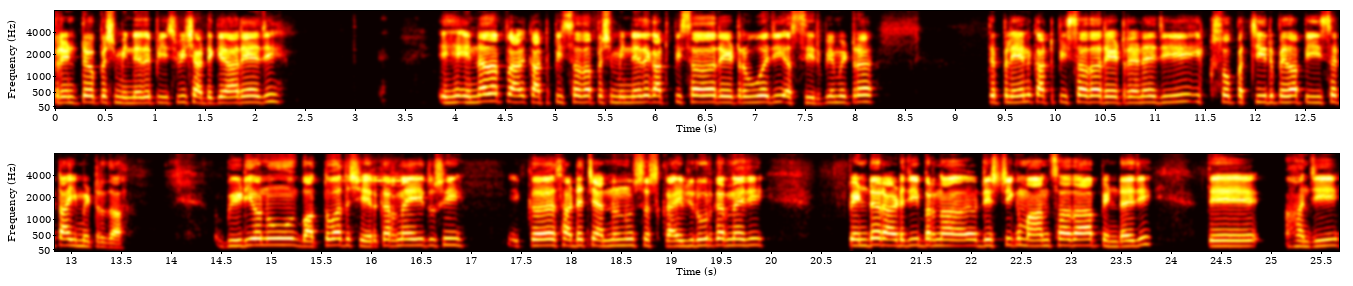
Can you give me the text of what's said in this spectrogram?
ਪ੍ਰਿੰਟ ਪਸ਼ਮੀਨੇ ਦੇ ਪੀਸ ਵੀ ਛੱਡ ਕੇ ਆ ਰਹੇ ਹਾਂ ਜੀ। ਇਹ ਇਹਨਾਂ ਦਾ ਪ- ਕੱਟ ਪੀਸਾਂ ਦਾ, ਪਸ਼ਮੀਨੇ ਦੇ ਕੱਟ ਪੀਸਾਂ ਦਾ ਰੇਟ ਰਹੂਗਾ ਜੀ 80 ਰੁਪਏ ਮੀਟਰ ਤੇ ਪਲੇਨ ਕੱਟ ਪੀਸਾਂ ਦਾ ਰੇਟ ਰਹਿਣਾ ਹੈ ਜੀ 125 ਰੁਪਏ ਦਾ ਪੀਸ 2.5 ਮੀਟਰ ਦਾ। ਵੀਡੀਓ ਨੂੰ ਵੱਧ ਤੋਂ ਵੱਧ ਸ਼ੇਅਰ ਕਰਨਾ ਹੈ ਜੀ ਤੁਸੀਂ। ਇੱਕ ਸਾਡੇ ਚੈਨਲ ਨੂੰ ਸਬਸਕ੍ਰਾਈਬ ਜ਼ਰੂਰ ਕਰਨਾ ਹੈ ਜੀ। ਪਿੰਡ ਰੜ ਜੀ ਬਰਨਾ ਡਿਸਟ੍ਰਿਕਟ ਮਾਨਸਾ ਦਾ ਪਿੰਡ ਹੈ ਜੀ। ਤੇ ਹਾਂਜੀ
